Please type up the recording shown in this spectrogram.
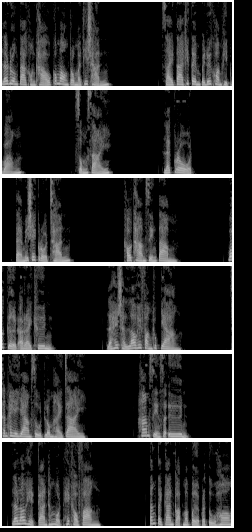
แล้วดวงตาของเขาก็มองตรงมาที่ฉัน สายตาที่เต็มไปด้วยความผิดหวัง สงสัย และโกรธ แต่ไม่ใช่โกรธฉัน เขาถามเสียงต่ำว่าเกิดอะไรขึ้น และให้ฉันเล่าให้ฟังทุกอย่าง ฉันพยายามสูดลมหายใจ ห้ามเสียงสะอื้นแล้วเล่าเหตุการณ์ทั้งหมดให้เขาฟัง ตั้งแต่การกลับมาเปิดประตูห้อง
